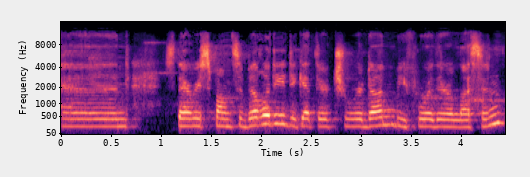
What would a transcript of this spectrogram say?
And it's their responsibility to get their chore done before their lesson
